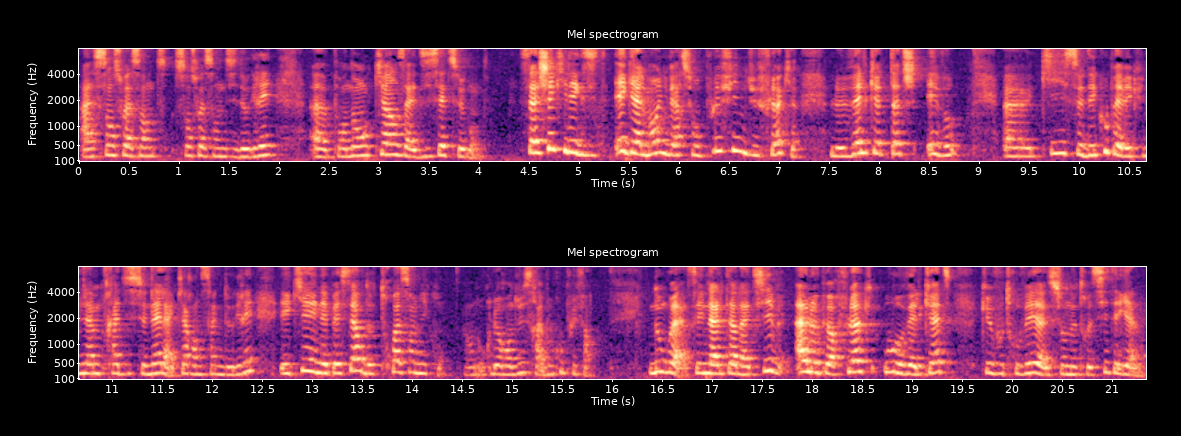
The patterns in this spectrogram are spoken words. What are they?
à 160-170 degrés euh, pendant 15 à 17 secondes. Sachez qu'il existe également une version plus fine du floc, le Velcut Touch Evo, euh, qui se découpe avec une lame traditionnelle à 45 degrés et qui a une épaisseur de 300 microns. Donc le rendu sera beaucoup plus fin. Donc voilà, c'est une alternative à l'Upperflock ou au Velcut que vous trouvez euh, sur notre site également.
